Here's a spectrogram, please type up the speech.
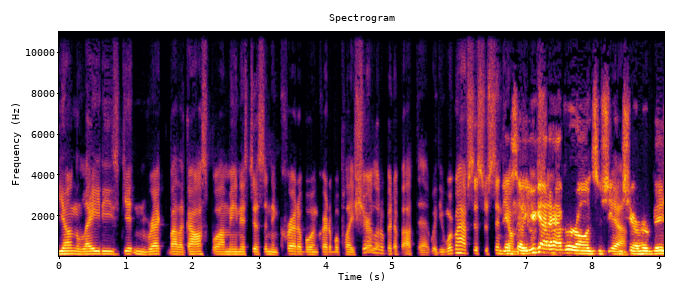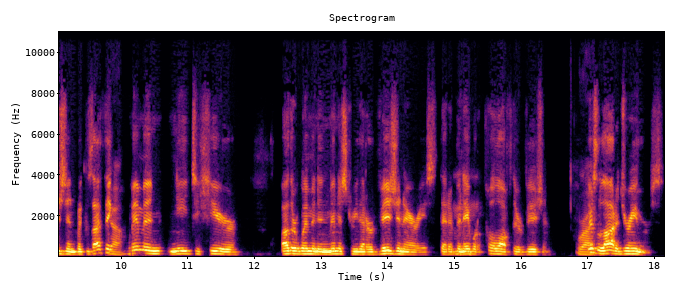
young ladies getting wrecked by the gospel. I mean, it's just an incredible, incredible place. Share a little bit about that with you. We're gonna have Sister Cindy yeah, on. So you got to have her on so she yeah. can share her vision because I think yeah. women need to hear other women in ministry that are visionaries that have been mm-hmm. able to pull off their vision. Right. There's a lot of dreamers,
